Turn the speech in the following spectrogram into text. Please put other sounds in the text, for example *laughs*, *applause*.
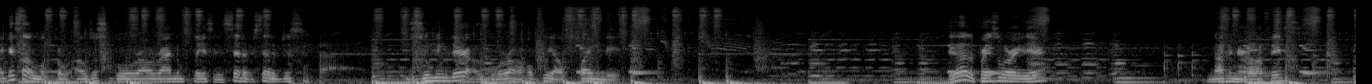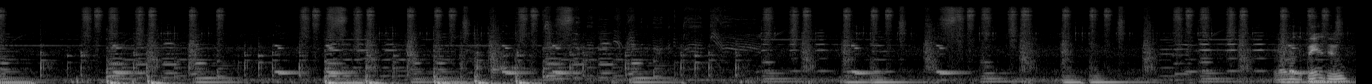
I guess I'll look. I'll just go around random places instead of instead of just zooming there. I'll go around. Hopefully, I'll find it. Is that the principal right there? Not in her office. The paint tube.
